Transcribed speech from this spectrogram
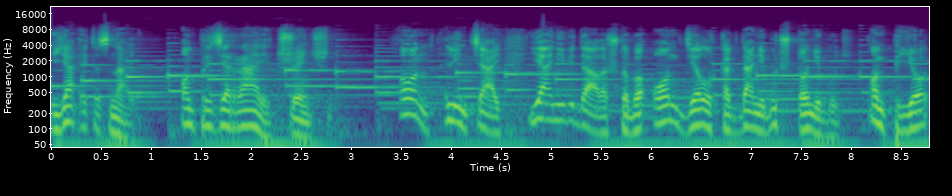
я это знаю. Он презирает женщин. Он лентяй. Я не видала, чтобы он делал когда-нибудь что-нибудь. Он пьет,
